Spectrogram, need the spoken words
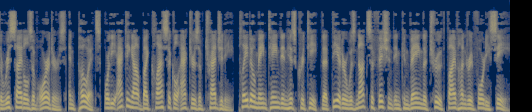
the recitals of orators and poets, or the acting out by classical actors of tragedy, Plato maintained in his critique that theatre was not sufficient in conveying the truth 540 c.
